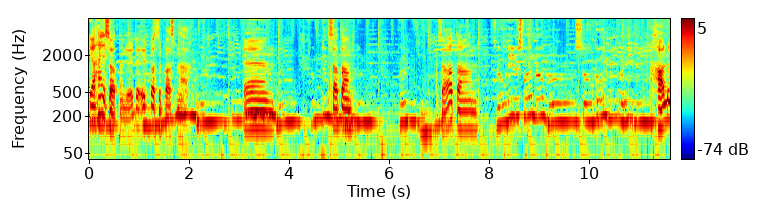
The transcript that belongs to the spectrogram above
Ja, hei, Satan, du. Det er ypperste presten her. Ehm, Satan. Satan. So here's my number, so call me maybe. Hallo,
